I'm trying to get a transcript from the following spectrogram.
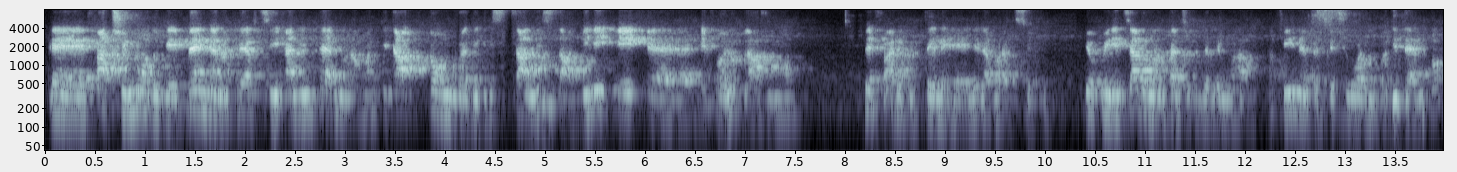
eh, faccio in modo che vengano a crearsi all'interno una quantità congrua di cristalli stabili e, eh, e poi lo plasmo per fare tutte le, le, lavorazioni. Io ho qui iniziato, ma non penso che vedremo la, la fine perché ci vuole un po' di tempo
